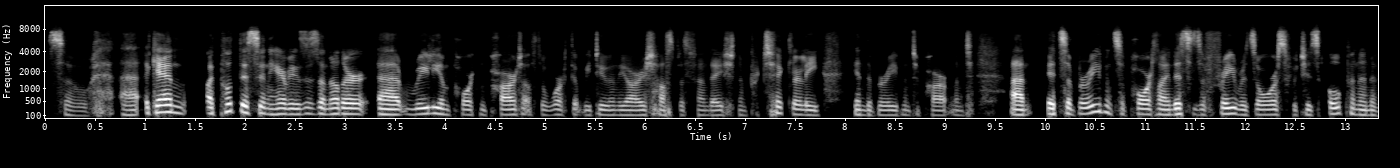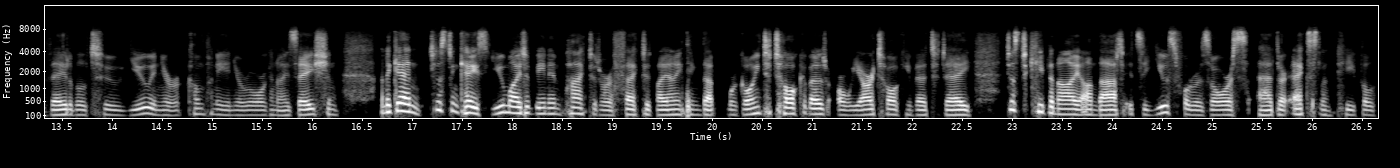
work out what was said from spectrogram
So uh, again, I put this in here because this is another uh, really important part of the work that we do in the Irish Hospice Foundation and particularly in the bereavement department. Um, it's a bereavement support line. This is a free resource which is open and available to you in your company, in your organization. And again, just in case you might have been impacted or affected by anything that we're going to talk about or we are talking about today, just to keep an eye on that. It's a useful resource. Uh, they're excellent people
